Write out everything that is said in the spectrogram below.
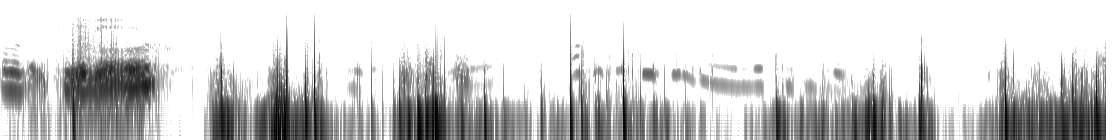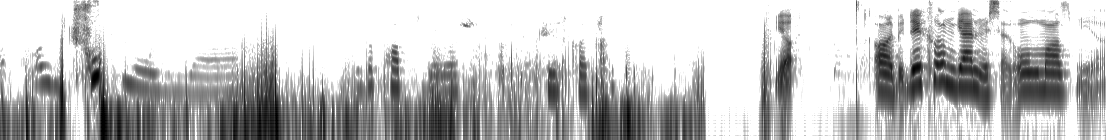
Bunu da yükleyelim. Ya PC 3'e yüklemedim. Net PC 3'e de ekleyeyim. Ya, Abi çok iyi oyun ya. Burada PUBG de var. 300 kaçtık. Ya abi reklam gelmesen olmaz mı ya?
